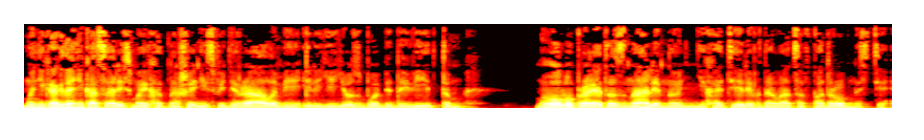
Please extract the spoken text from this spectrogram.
Мы никогда не касались моих отношений с федералами или ее с Бобби Дэвидтом. Мы оба про это знали, но не хотели вдаваться в подробности.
